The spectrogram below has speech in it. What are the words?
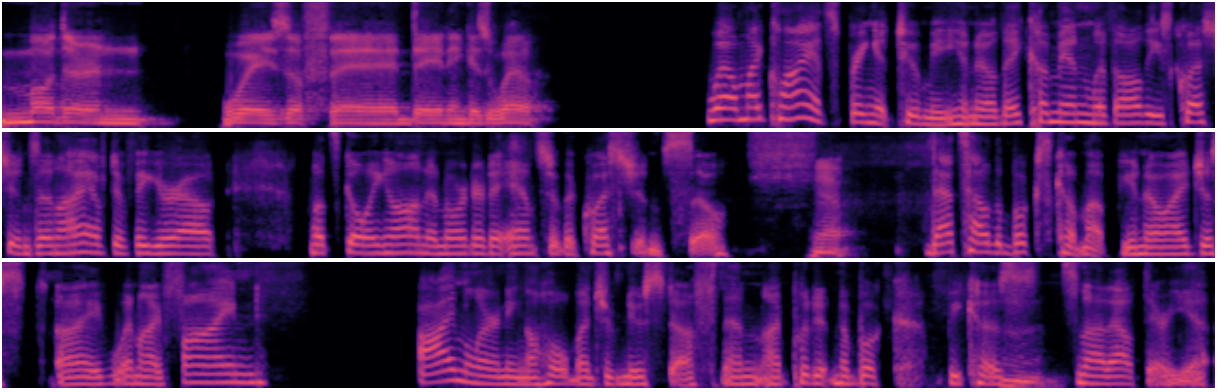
modern ways of uh, dating as well. Well, my clients bring it to me. You know, they come in with all these questions, and I have to figure out what's going on in order to answer the questions. So Yeah. that's how the books come up. You know, I just, I, when I find I'm learning a whole bunch of new stuff, then I put it in a book because Mm. it's not out there yet.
